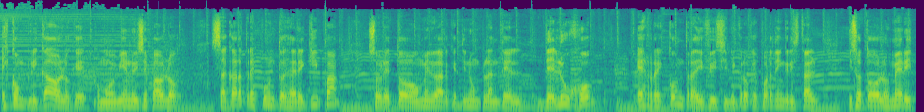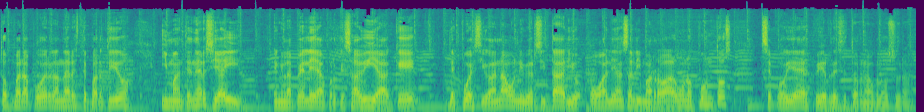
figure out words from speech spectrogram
es complicado lo que, como bien lo dice Pablo, sacar tres puntos de Arequipa, sobre todo a un Melgar que tiene un plantel de lujo, es recontra difícil y creo que Sporting Cristal hizo todos los méritos para poder ganar este partido y mantenerse ahí en la pelea, porque sabía que después si ganaba Universitario o Alianza Lima robaba algunos puntos, se podía despedir de ese torneo clausura.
